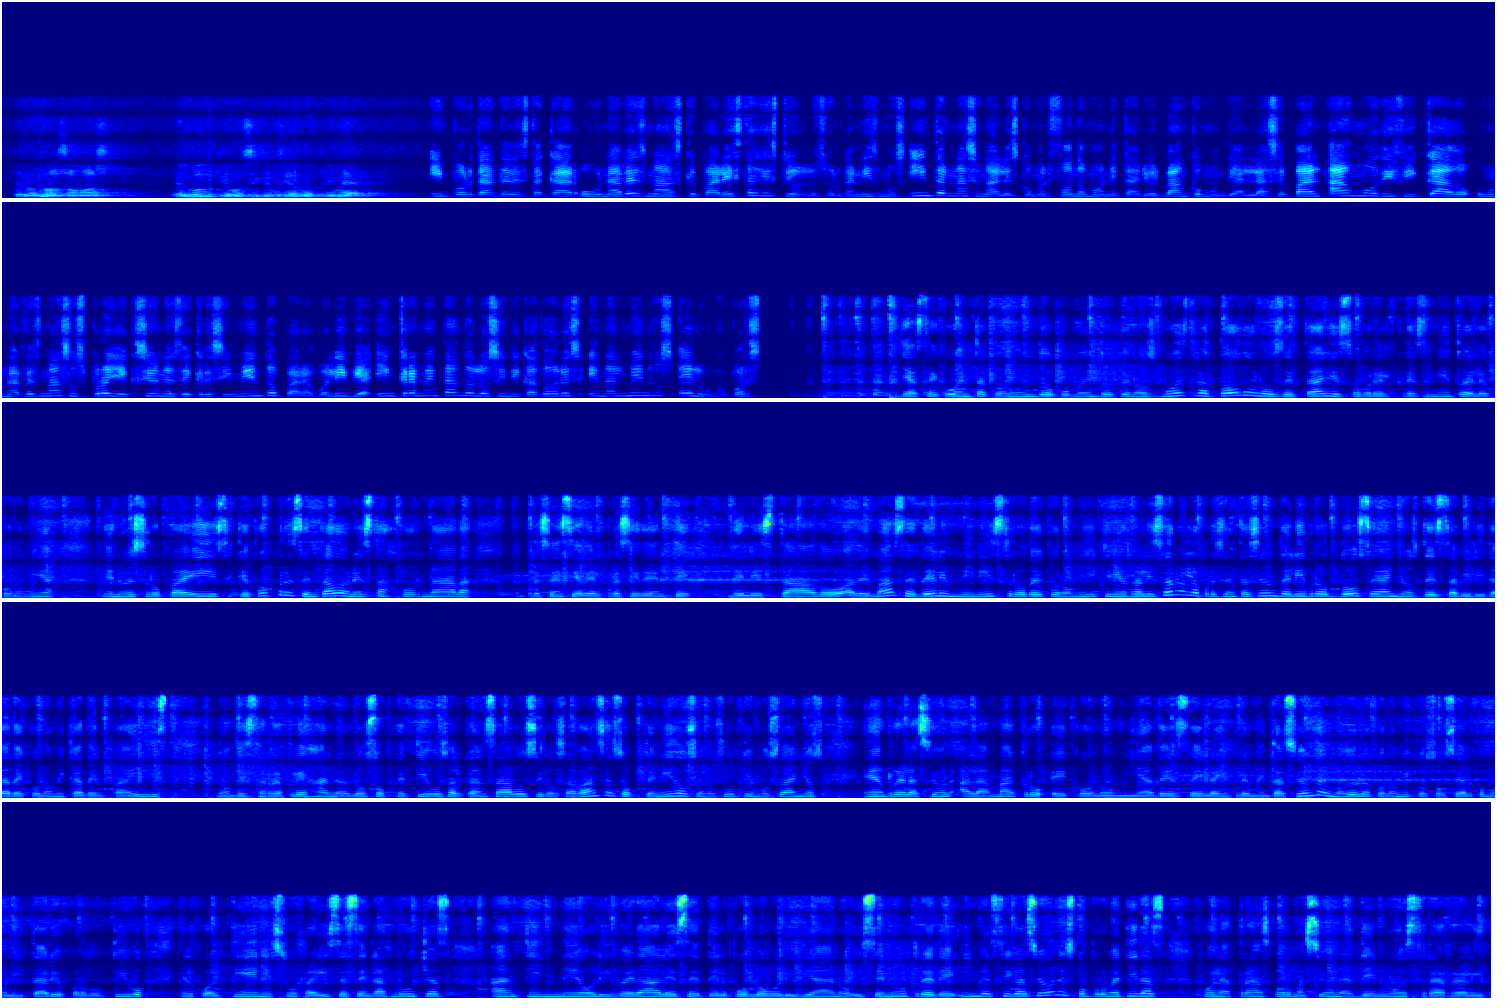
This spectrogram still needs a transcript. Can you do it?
pero no somos el último, seguimos siendo el primero. Importante destacar una vez más que para esta gestión los organismos internacionales como el Fondo Monetario, el Banco Mundial, la CEPAL han modificado una vez más sus proyecciones de crecimiento para Bolivia, incrementando los indicadores en al menos el 1%. Ya se cuenta con un documento que nos muestra todos los detalles sobre el crecimiento de la economía de nuestro país que fue presentado en esta jornada. En presencia del presidente del Estado, además del ministro de Economía, quienes realizaron la presentación del libro 12 años de estabilidad económica del país, donde se reflejan los objetivos alcanzados y los avances obtenidos en los últimos años en relación a la macroeconomía, desde la implementación del modelo económico social comunitario productivo, el cual tiene sus en las luchas antineoliberales del pueblo boliviano y se nutre de investigaciones comprometidas con la transformación de nuestra realidad.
